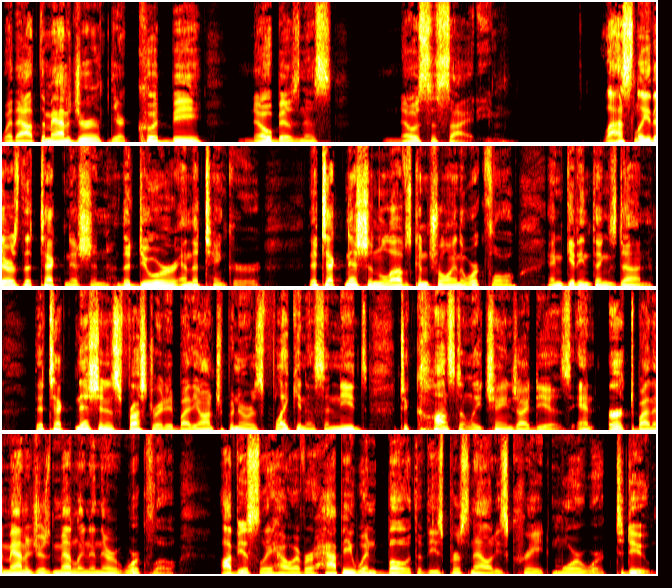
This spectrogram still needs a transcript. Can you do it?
Without the manager, there could be no business, no society. Lastly, there's the technician, the doer, and the tinkerer. The technician loves controlling the workflow and getting things done. The technician is frustrated by the entrepreneur's flakiness and needs to constantly change ideas and irked by the manager's meddling in their workflow. Obviously, however, happy when both of these personalities create more work to do.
